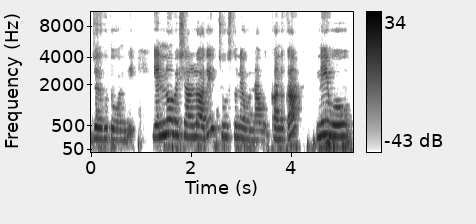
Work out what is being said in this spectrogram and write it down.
జరుగుతూ ఉంది. ఎన్నో విషయాల్లో అది చూస్తూనే ఉన్నావు. కనుక నీవు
